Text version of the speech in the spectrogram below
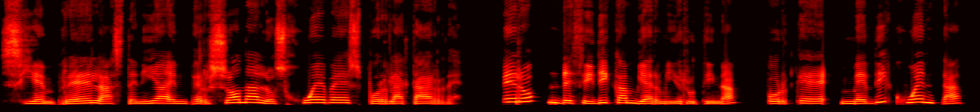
Siempre las tenía en persona los jueves por la tarde, pero decidí cambiar mi rutina porque me di cuenta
